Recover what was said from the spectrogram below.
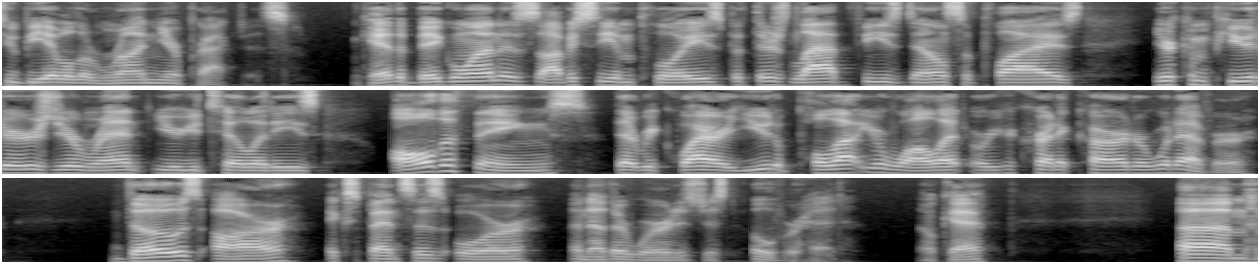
to be able to run your practice. Okay, the big one is obviously employees, but there's lab fees, dental supplies, your computers, your rent, your utilities, all the things that require you to pull out your wallet or your credit card or whatever. Those are expenses, or another word is just overhead. Okay. Um,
